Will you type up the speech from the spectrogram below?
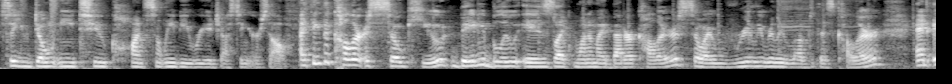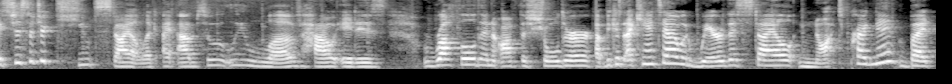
So you don't need to constantly be readjusting yourself. I think the color is so cute. Baby blue is like one of my better colors. So I really, really loved this color. And it's just such a cute style. Like I absolutely love how it is ruffled and off the shoulder uh, because I can't say I would wear this style not pregnant, but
